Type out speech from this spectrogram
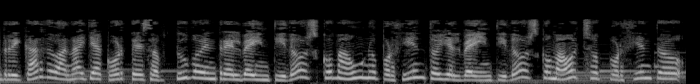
Ricardo Anaya Cortes obtuvo entre el 22,1% y el 22,8%,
